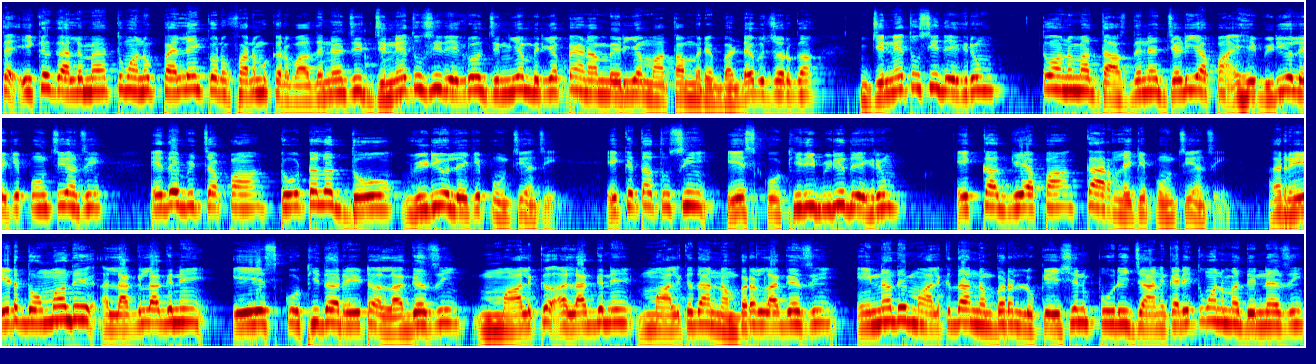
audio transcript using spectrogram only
ਤੇ ਇੱਕ ਗੱਲ ਮੈਂ ਤੁਹਾਨੂੰ ਪਹਿਲਾਂ ਹੀ ਕਨਫਰਮ ਕਰਵਾ ਦਿੰਦਾ ਜੀ। ਜਿੰਨੇ ਤੁਸੀਂ ਦੇਖ ਰਹੇ ਹੋ, ਜਿੰਨੀਆਂ ਮੇਰੀਆਂ ਭੈਣਾਂ, ਮੇਰੀਆਂ ਮਾਤਾ, ਮੇਰੇ ਵੱਡੇ ਬਜ਼ੁਰਗਾਂ ਜਿੰਨੇ ਤੁਸੀਂ ਦੇਖ ਰਹੇ ਹੋ, ਤੁਹਾਨੂੰ ਮੈਂ ਦੱਸ ਦਿੰਦਾ, ਜਿਹੜੀ ਆਪਾਂ ਇਹ ਵੀਡੀਓ ਲੈ ਕੇ ਪਹੁੰਚੇ ਹਾਂ ਜੀ, ਇਹਦੇ ਵਿੱਚ ਆਪਾਂ ਟੋਟਲ ਦੋ ਵੀਡੀਓ ਲੈ ਕੇ ਪਹੁੰਚੇ ਹਾਂ ਜੀ। ਇੱਕ ਤਾਂ ਤੁਸੀਂ ਇਸ ਕੋਠੀ ਦੀ ਵੀਡੀਓ ਦੇਖ ਰਹੇ ਹੋ, ਇੱਕ ਅੱਗੇ ਆਪਾਂ ਘਰ ਲੈ ਕੇ ਪਹੁੰਚੇ ਹਾਂ ਜੀ। ਰੇਟ ਦੋਵਾਂ ਦੇ ਅਲੱਗ-ਅਲੱਗ ਨੇ, ਇਸ ਕੋਠੀ ਦਾ ਰੇਟ ਅਲੱਗ ਹੈ ਜੀ, ਮਾਲਕ ਅਲੱਗ ਨੇ, ਮਾਲਕ ਦਾ ਨੰਬਰ ਅਲੱਗ ਹੈ ਜੀ। ਇਹਨਾਂ ਦੇ ਮਾਲਕ ਦਾ ਨੰਬਰ ਲੋਕੇਸ਼ਨ ਪੂਰੀ ਜਾਣਕਾਰੀ ਤੁਹਾਨੂੰ ਮੈਂ ਦਿੰਨਾ ਜੀ।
